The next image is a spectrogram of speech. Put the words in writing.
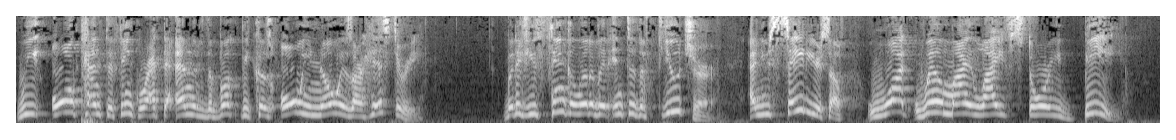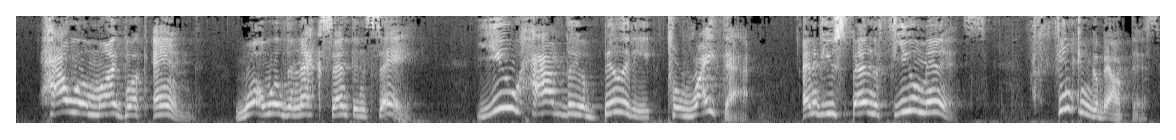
We all tend to think we're at the end of the book because all we know is our history. But if you think a little bit into the future and you say to yourself, what will my life story be? How will my book end? What will the next sentence say? You have the ability to write that. And if you spend a few minutes thinking about this,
